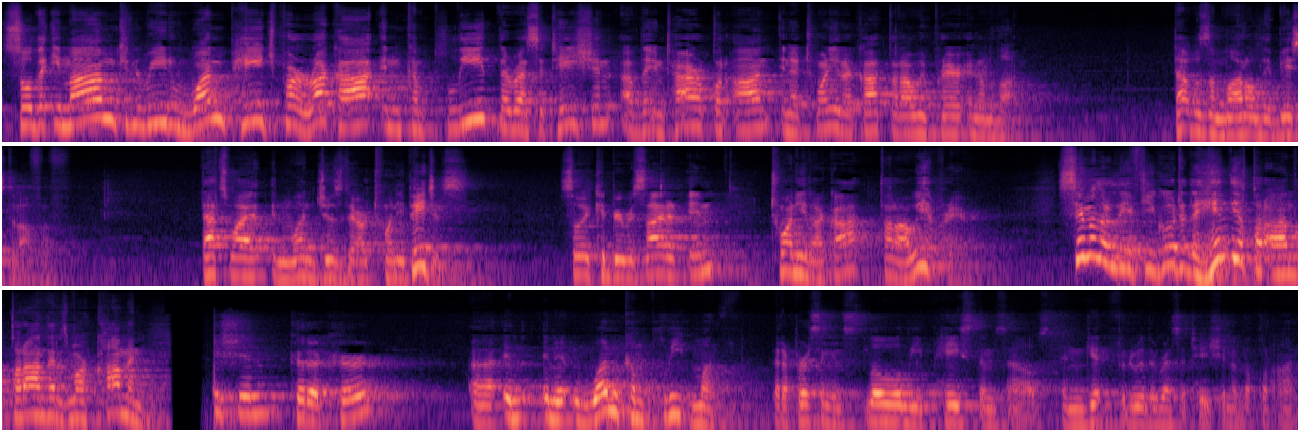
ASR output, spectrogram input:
so the Imam can read one page per rak'ah and complete the recitation of the entire Quran in a 20 rakat Tarawih prayer in Ramadan. That was the model they based it off of. That's why in one juz there are 20 pages. So it could be recited in 20 rakat Tarawih prayer. Similarly, if you go to the Hindi Quran, the Quran that is more common, could occur uh, in, in one complete month that a person can slowly pace themselves and get through the recitation of the Quran.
